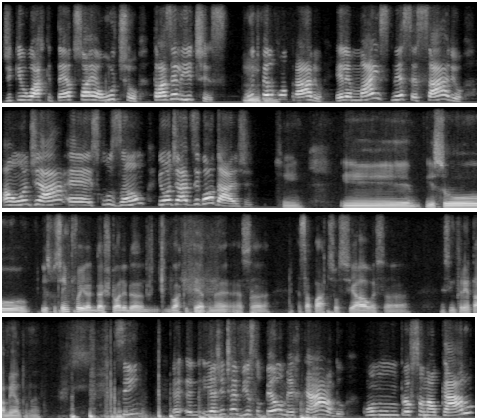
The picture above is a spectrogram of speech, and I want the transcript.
de que o arquiteto só é útil para as elites. Muito uhum. pelo contrário, ele é mais necessário aonde há é, exclusão e onde há desigualdade. Sim. E isso, isso sempre foi da história da, do arquiteto, né? Essa, essa parte social, essa, esse enfrentamento, né? Sim, é, é, e a gente é visto pelo mercado como um profissional caro,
